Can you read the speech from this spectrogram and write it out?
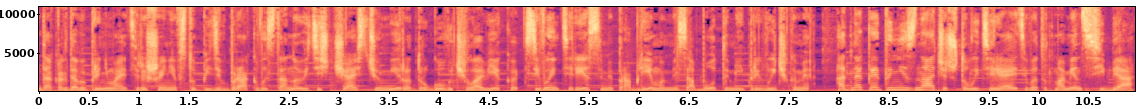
Да, когда вы принимаете решение вступить в брак, вы становитесь частью мира другого человека с его интересами, проблемами, заботами и привычками. Однако это не значит, что вы теряете в этот момент себя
